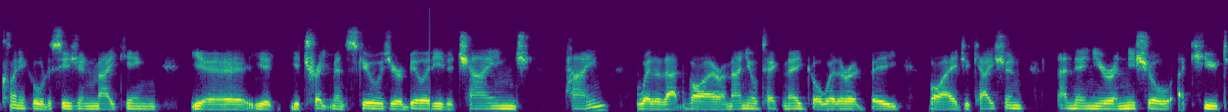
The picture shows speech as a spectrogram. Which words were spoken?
clinical decision making, your, your your treatment skills, your ability to change pain, whether that via a manual technique or whether it be via education, and then your initial acute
